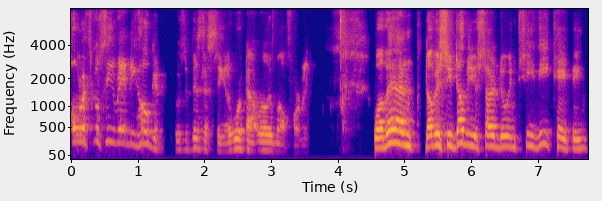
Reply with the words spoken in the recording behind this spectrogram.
Oh, let's go see Randy Hogan. It was a business thing. It worked out really well for me. Well, then WCW started doing TV taping.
